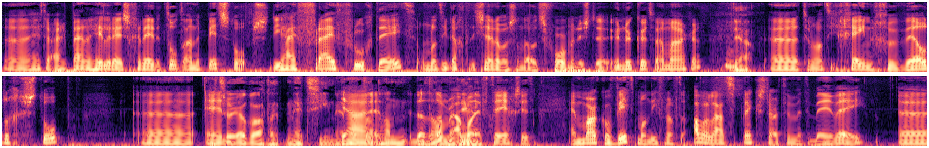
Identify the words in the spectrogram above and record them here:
heeft er eigenlijk bijna een hele race gereden tot aan de pitstops. Die hij vrij vroeg deed. Omdat hij dacht dat hij sneller was dan de auto's voor hem. En dus de undercut wou maken. ja. Toen had hij geen geweldige stop. En Dat zul je ook altijd net zien. Hè? ja, dat, het dan, dat het dan weer allemaal even tegen zit. En Marco Witman, die vanaf de allerlaatste plek startte met de BMW. eh,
